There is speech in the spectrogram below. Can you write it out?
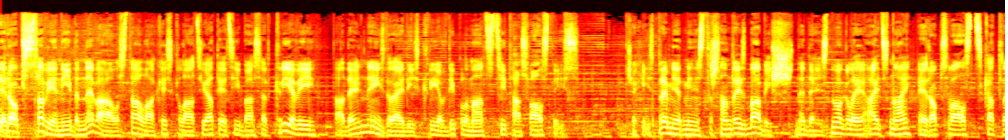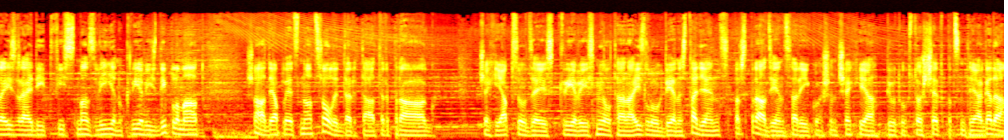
Eiropas Savienība nevēlas tālāku eskalāciju attiecībās ar Krieviju, tādēļ neizraidīs Krievu diplomātus citās valstīs. Čehijas premjerministrs Andrejs Babišs nedēļas nogalē aicināja Eiropas valsts katrai izraidīt vismaz vienu Krievijas diplomātu, Šādi apliecinot solidaritāti ar Prāgu. Čehija apsūdzējusi Krievijas militārā izlūkdienas aģents par sprādzienu sarīkošanu Čehijā 2014. gadā.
